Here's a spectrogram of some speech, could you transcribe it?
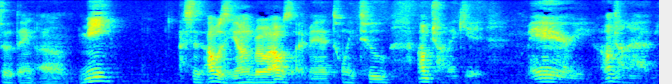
to the thing, um, me, since I was young, bro, I was like, man, twenty two. I'm trying to get married. I'm trying to have me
